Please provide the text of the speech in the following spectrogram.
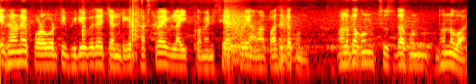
এই ধরনের পরবর্তী ভিডিও পেতে চ্যানেলটিকে সাবস্ক্রাইব লাইক কমেন্ট শেয়ার করে আমার পাশে থাকুন। ভালো থাকুন, সুস্থ থাকুন, ধন্যবাদ।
